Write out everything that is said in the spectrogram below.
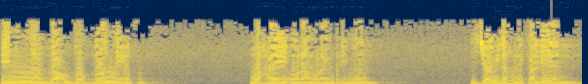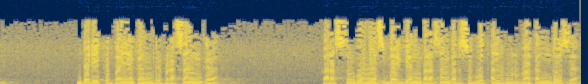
Inna ba'dadh-dhanni itsm." Wahai orang-orang yang beriman, jauhilah oleh kalian dari kebanyakan berprasangka. Karena sesungguhnya sebagian prasangka tersebut adalah merupakan dosa.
